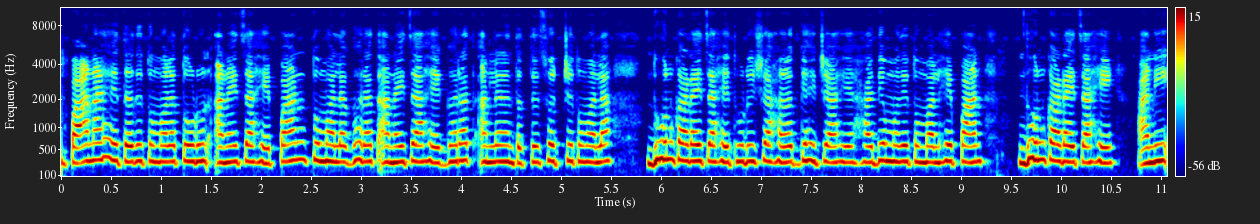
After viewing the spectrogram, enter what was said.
पान आहे तर ते तुम्हाला तोडून आणायचं आहे. पान तुम्हाला घरात आणायचं आहे. घरात आणल्यानंतर ते स्वच्छ तुम्हाला धुवून काढायचं आहे. थोडीशी हळद घ्यायची आहे. हळदीमध्ये तुम्हाला हे पान धुवून काढायचं आहे. आणि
